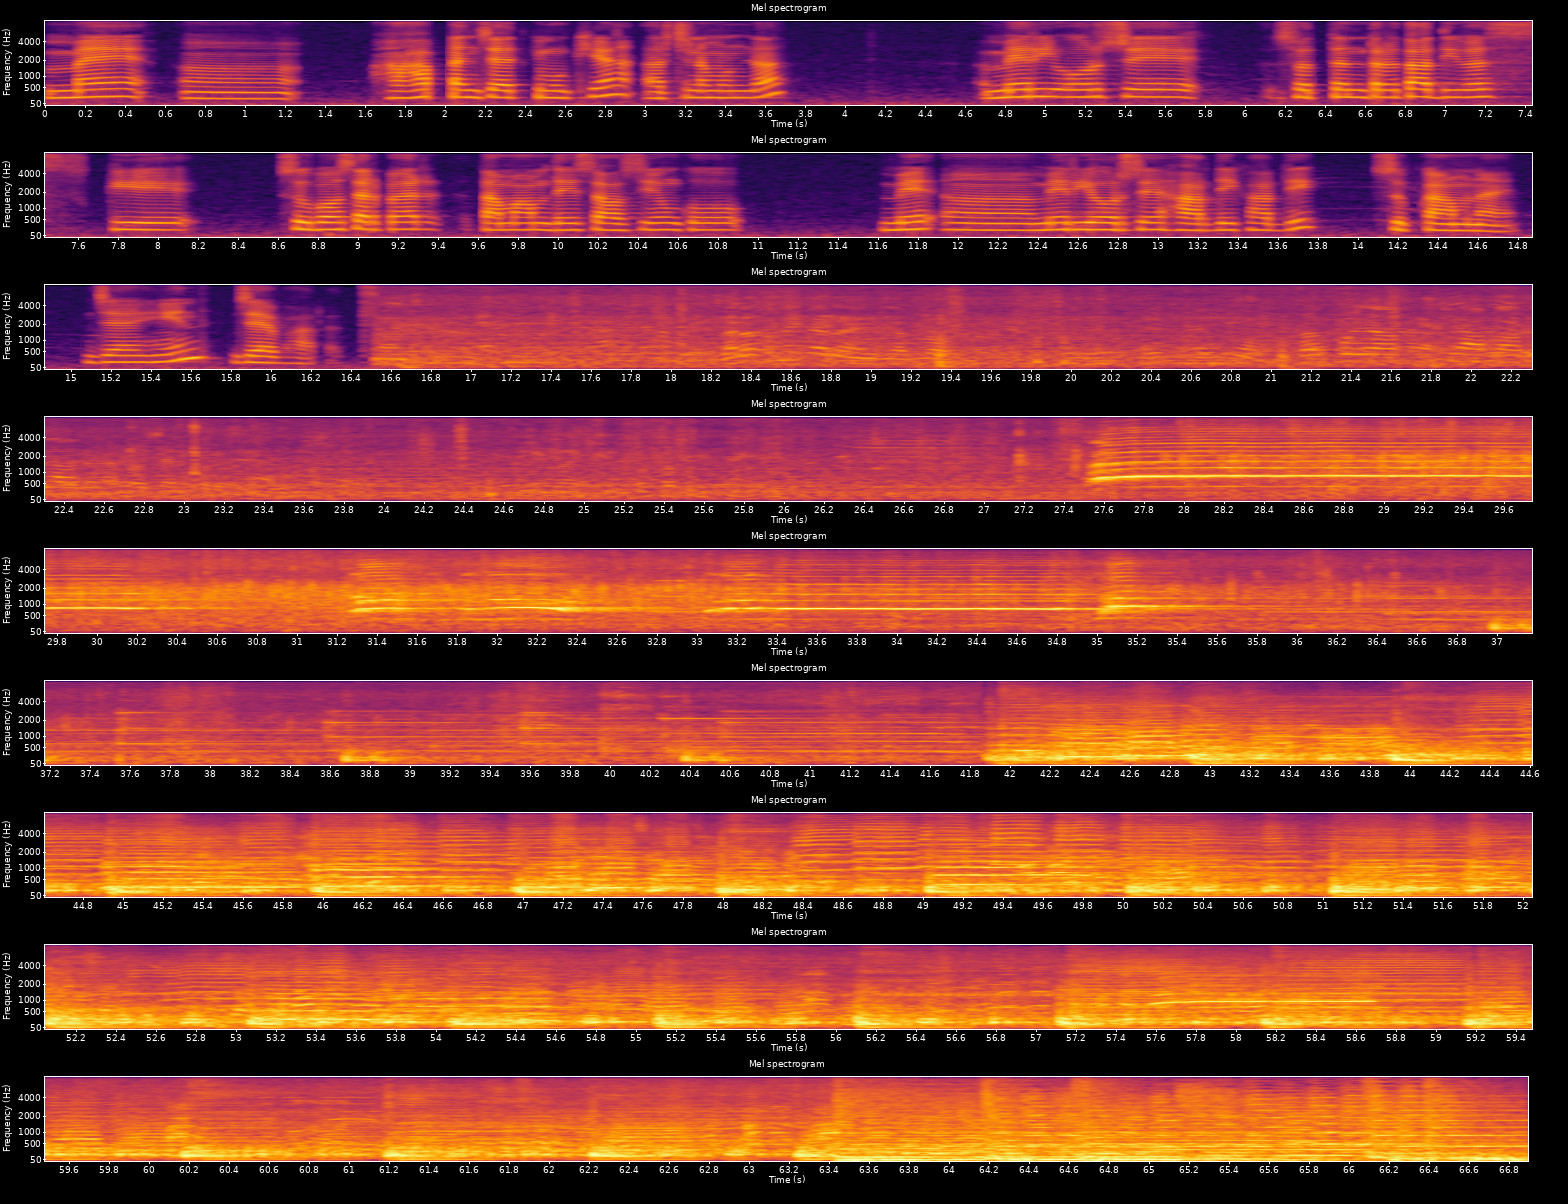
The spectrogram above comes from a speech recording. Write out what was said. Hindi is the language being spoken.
मैं हाहा पंचायत की मुखिया अर्चना मुंडा। मेरी ओर से स्वतंत्रता दिवस के शुभ अवसर पर तमाम देशवासियों को मे, आ, मेरी ओर से हार्दिक हार्दिक शुभकामनाएँ। जय हिंद जय भारत। गलत नहीं कर रहे हैं जी लोग। कोई आप आप आगे आ जाए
